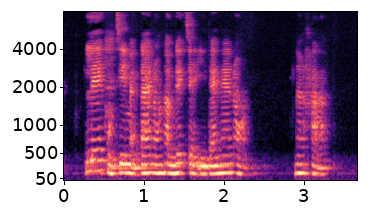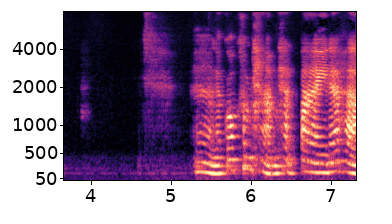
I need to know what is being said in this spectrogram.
ำเลขของ GMAT ได้น้องทำเลข GRE ได้แน่นอนนะคะอ่าแล้วก็คำถามถัดไปนะคะ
